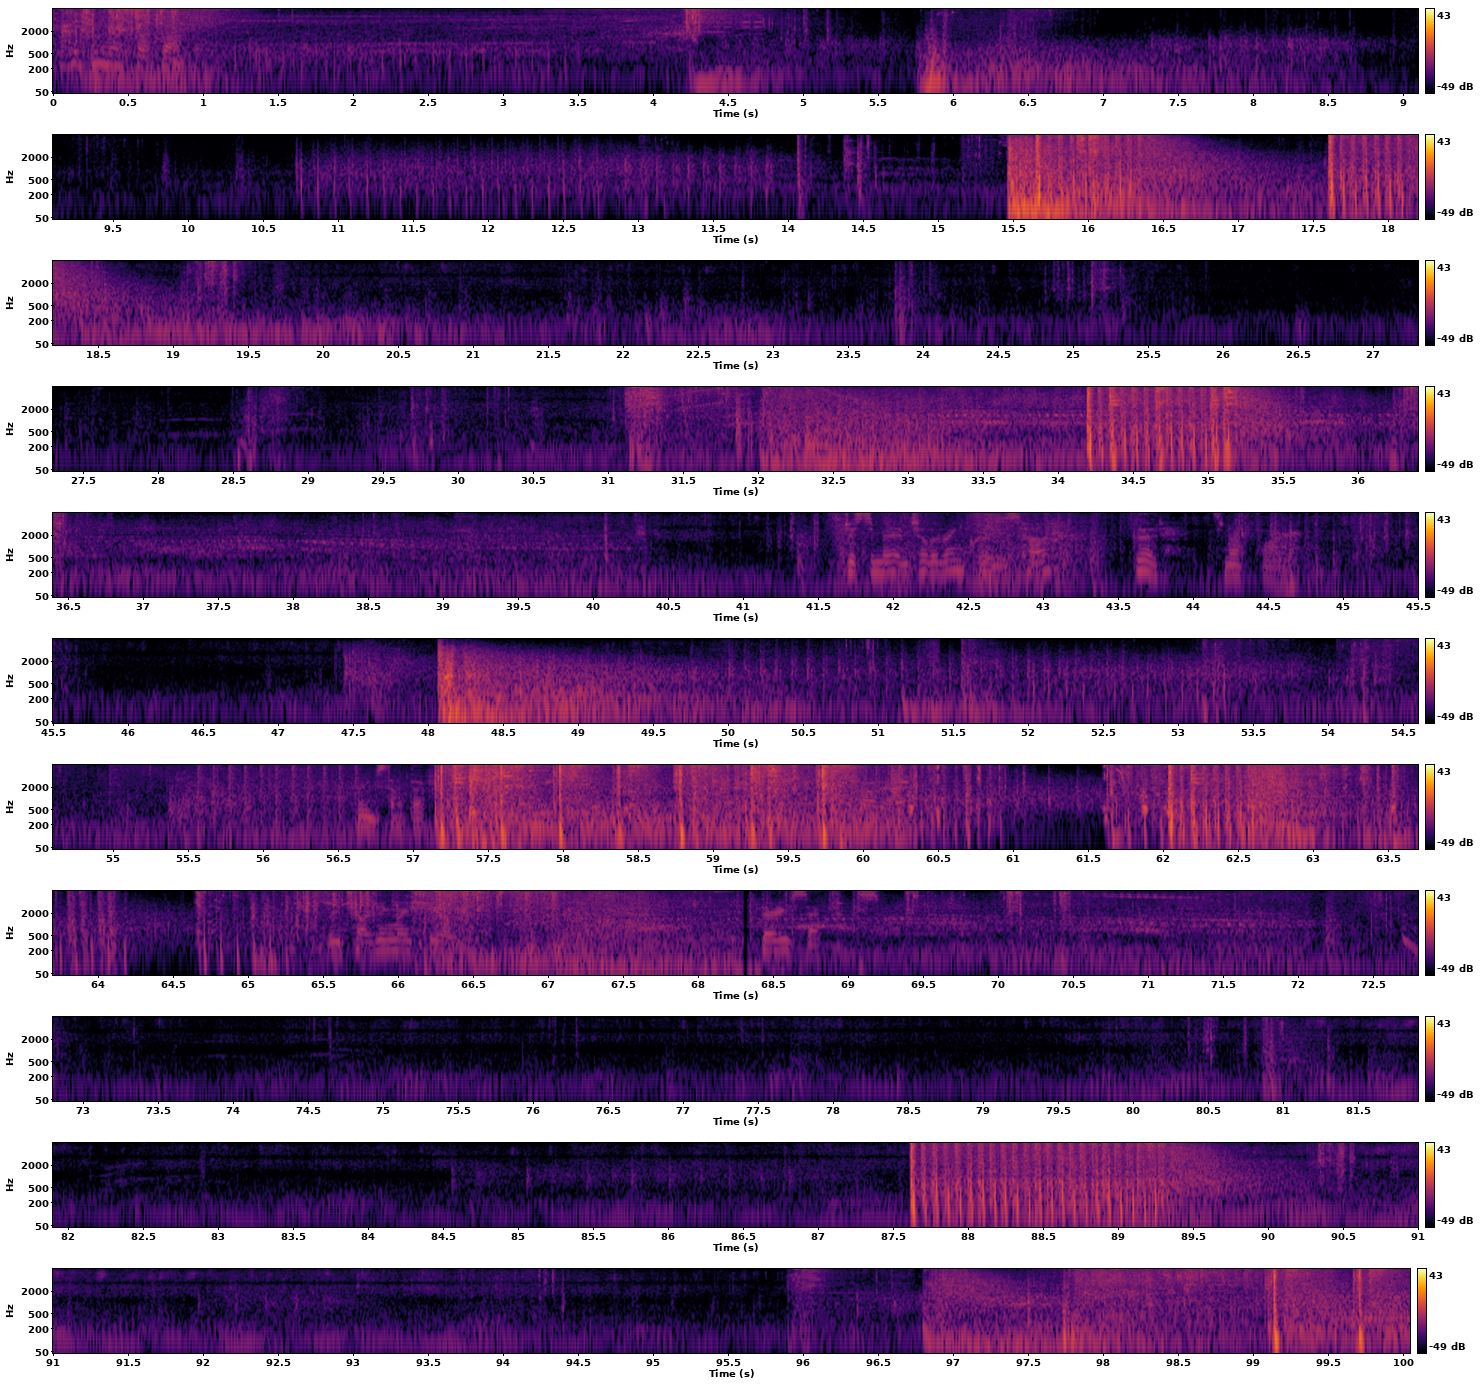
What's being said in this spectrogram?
Patching myself up. Just a minute until the ring closes, huh? Good. It's not far. Ring's not that far. Recharging my shield. 30 seconds.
